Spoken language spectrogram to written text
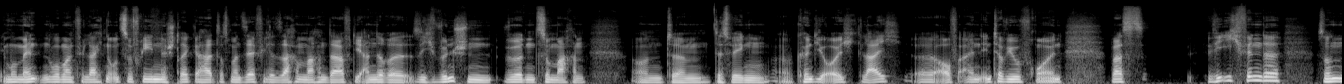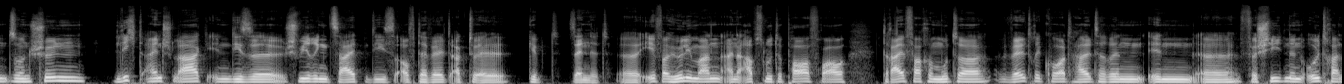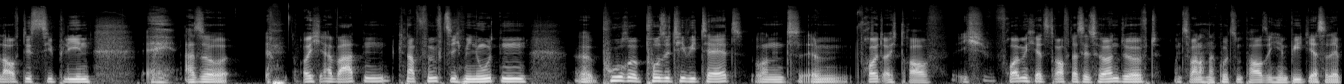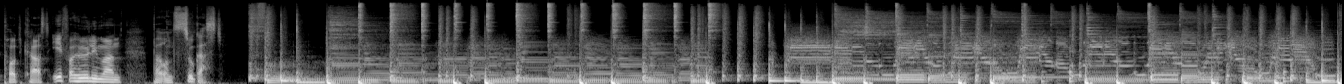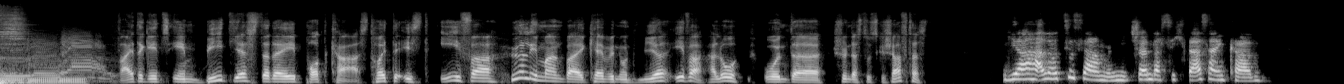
in Momenten, wo man vielleicht eine unzufriedene Strecke hat, dass man sehr viele Sachen machen darf, die andere sich wünschen würden zu machen. Und ähm, deswegen äh, könnt ihr euch gleich äh, auf ein Interview freuen, was, wie ich finde, so, so einen schönen Lichteinschlag in diese schwierigen Zeiten, die es auf der Welt aktuell gibt, sendet. Äh, Eva Hürlimann, eine absolute Powerfrau, dreifache Mutter, Weltrekordhalterin in äh, verschiedenen Ultralaufdisziplinen. Ey, also euch erwarten knapp 50 Minuten äh, pure Positivität und ähm, freut euch drauf. Ich freue mich jetzt drauf, dass ihr es hören dürft. Und zwar nach einer kurzen Pause hier im Beat Yesterday Podcast. Eva Höhlimann bei uns zu Gast. Weiter geht's im Beat Yesterday Podcast. Heute ist Eva Hürlimann bei Kevin und mir. Eva, hallo und äh, schön, dass du es geschafft hast. Ja, hallo zusammen. Schön, dass ich da sein kann.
